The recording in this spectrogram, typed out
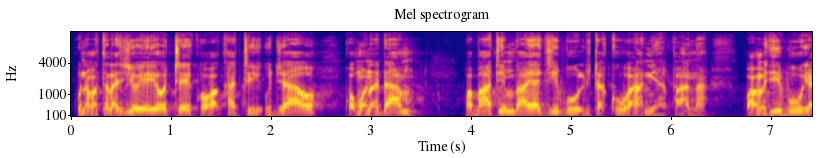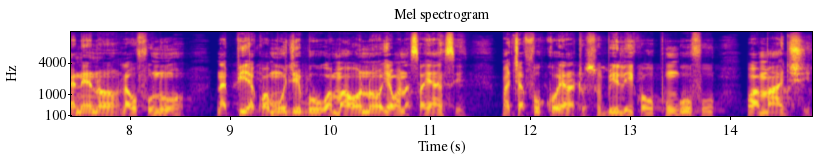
kuna matarajio yeyote kwa wakati ujao kwa mwanadamu? Kwa bahati mbaya jibu litakuwa ni hapana kwa majibu ya neno la ufunuo na pia kwa mujibu wa maono ya wanasayansi machafuko yanatusubili kwa upungufu wa maji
